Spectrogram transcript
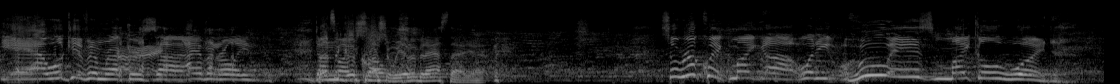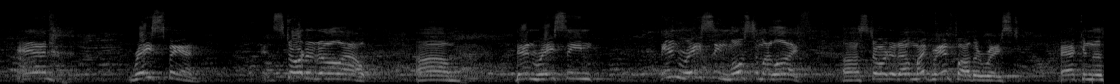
Yeah, we'll give him wreckers. Uh, I haven't really done that's a much. good so- question. We haven't been asked that yet. So real quick, Mike, uh, Woody, who is Michael Wood? And race fan. It started it all out. Um, been racing, in racing most of my life. Uh, started out, my grandfather raced back in the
